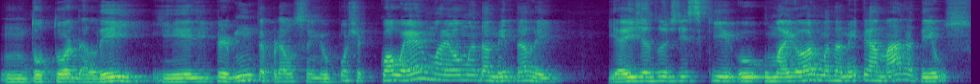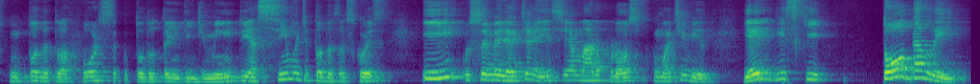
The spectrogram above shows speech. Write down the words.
um doutor da lei e ele pergunta para o Senhor: Poxa, qual é o maior mandamento da lei? E aí Jesus disse que o, o maior mandamento é amar a Deus com toda a tua força, com todo o teu entendimento e acima de todas as coisas. E o semelhante a esse é amar o próximo como a ti mesmo. E aí ele diz que toda a lei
